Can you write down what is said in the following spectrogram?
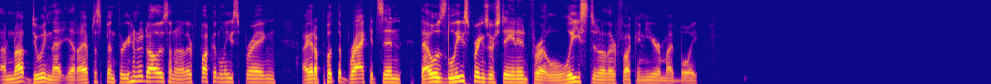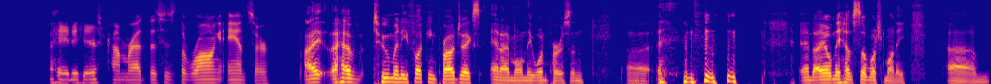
I'm not doing that yet. I have to spend three hundred dollars on another fucking leaf spring. I gotta put the brackets in. Those leaf springs are staying in for at least another fucking year, my boy. I hate it here. Comrade, this is the wrong answer. I I have too many fucking projects, and I'm only one person, uh, and I only have so much money. Um,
